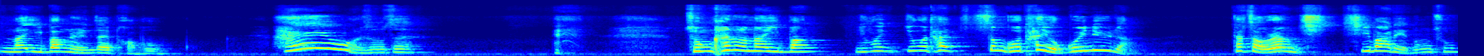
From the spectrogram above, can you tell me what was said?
那一帮人在跑步，嗨，我说这，总看到那一帮，因为因为他生活太有规律了，他早上七七八点钟出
